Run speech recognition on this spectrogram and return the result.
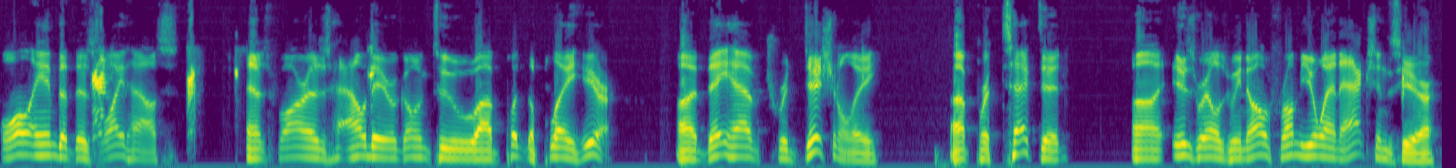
all aimed at this White House as far as how they are going to uh, put the play here. Uh, they have traditionally uh, protected uh, Israel, as we know, from UN actions here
